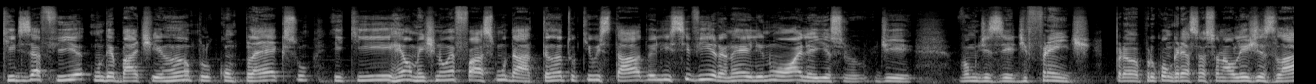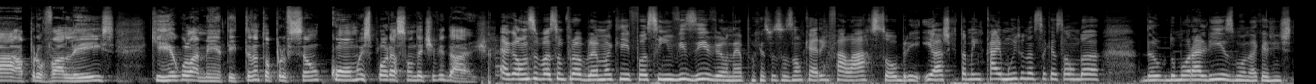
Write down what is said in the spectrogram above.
que desafia um debate amplo, complexo e que realmente não é fácil mudar. Tanto que o Estado ele se vira, né? ele não olha isso de, vamos dizer, de frente para o Congresso Nacional legislar, aprovar leis que regulamentem tanto a profissão como a exploração da atividade. É como se fosse um problema que fosse invisível, né? Porque as pessoas não querem falar sobre. E acho que também cai muito nessa questão do, do moralismo, né? Que a gente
